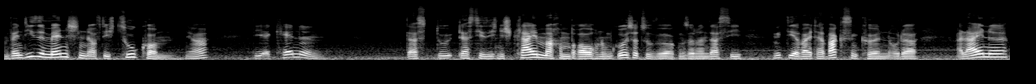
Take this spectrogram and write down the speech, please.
Und wenn diese Menschen auf dich zukommen, ja, die erkennen, dass, du, dass die sich nicht klein machen brauchen, um größer zu wirken, sondern dass sie mit dir weiter wachsen können oder alleine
